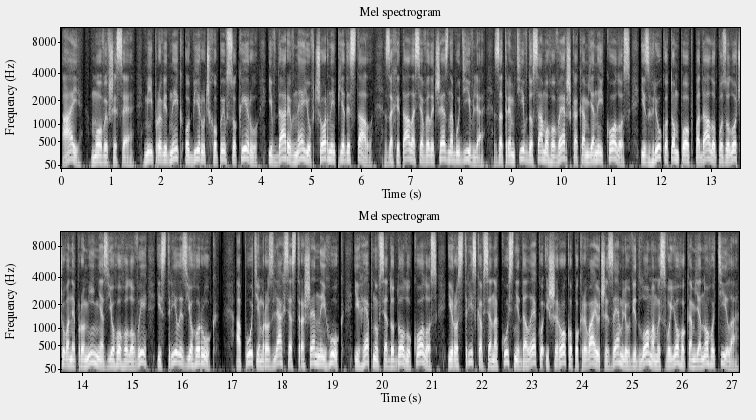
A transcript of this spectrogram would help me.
Ай, мовивши се, мій провідник обіруч хопив сокиру і вдарив нею в чорний п'єдестал. Захиталася величезна будівля, затремтів до самого вершка кам'яний колос, і з грюкотом пообпадало позолочуване проміння з його голови і стріли з його рук. А потім розлягся страшенний гук, і гепнувся додолу колос, і розтріскався на кусні далеко і широко покриваючи землю відломами свого кам'яного тіла.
